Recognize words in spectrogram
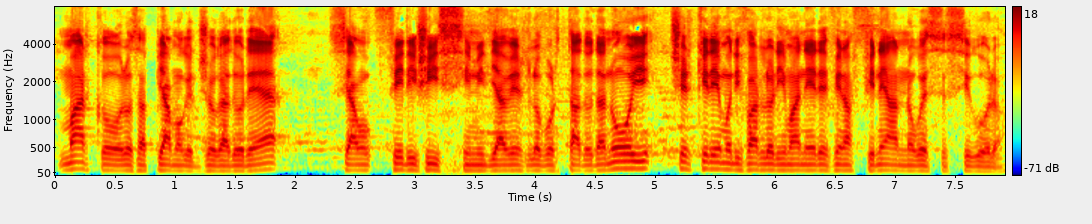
Marco lo sappiamo che giocatore è, siamo felicissimi di averlo portato da noi, cercheremo di farlo rimanere fino a fine anno, questo è sicuro.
